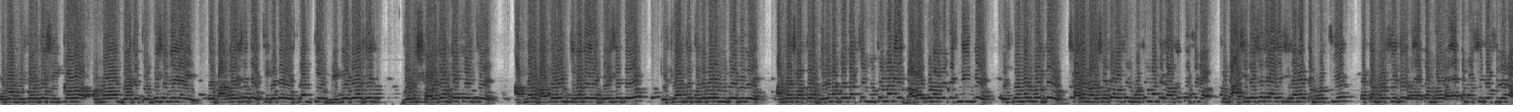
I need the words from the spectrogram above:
এবং প্রস্তাবিত শিক্ষা উন্নয়ন দু হাজার চব্বিশ অনুযায়ী এই বাংলাদেশে চিরতর ইসলামকে মিটিয়ে দেওয়ার যে যদি ষড়যন্ত্র চলছে, আপনারা ভাবতে পারেন কীভাবে এই দেশেতে ইসলামকে চিরতরে মিটিয়ে দিবে? আমরা শতকরা বিরানব্বই পার্সেন্ট মুসলমানের ভাবার কোনো অবকাশ নেই যে ইসলামের মধ্যে সাড়ে নয় শত বছর মুসলমানদের রাজত্ব ছিল। কিন্তু আশি দশকের আগে সেখানে একটা মসজিদ একটা মসজিদ, একটা মসজিদও ছিল না।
